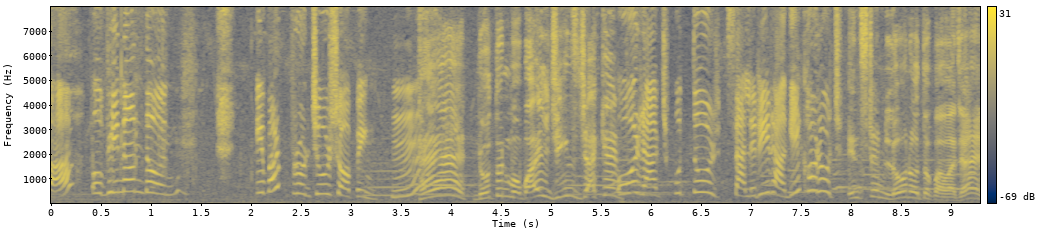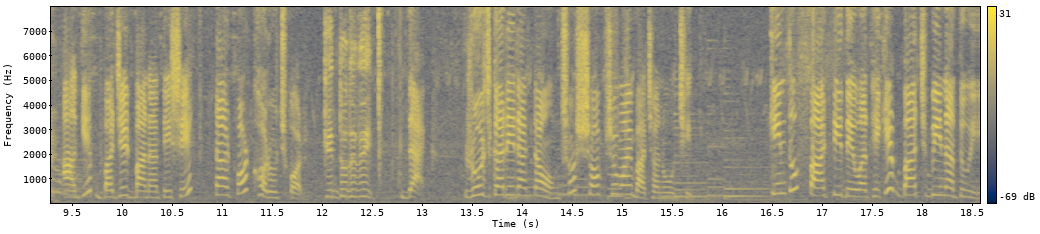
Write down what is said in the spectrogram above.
বাহ অভিনন্দন। এবার প্রচুর শপিং হ্যাঁ নতুন মোবাইল জিন্স জ্যাকেট ও রাজপুত্তর স্যালারির আগে খরচ। ইনস্ট্যান্ট লোনও তো পাওয়া যায়। আগে বাজেট বানাতে শেখ তারপর খরচ কর। কিন্তু দিদি দেখ রোজগারের একটা অংশ সব সময় বাঁচানো উচিত। কিন্তু পার্টি দেওয়া থেকে বাঁচবি না তুই।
